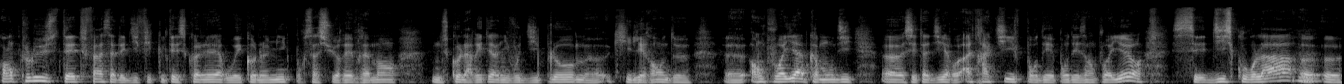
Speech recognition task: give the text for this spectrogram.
en plus d'être face à des difficultés scolaires ou économiques pour s'assurer vraiment une scolarité, un niveau de diplôme euh, qui les rende euh, employables, comme on dit, euh, c'est-à-dire attractifs pour des, pour des employeurs, ces discours-là euh, euh,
